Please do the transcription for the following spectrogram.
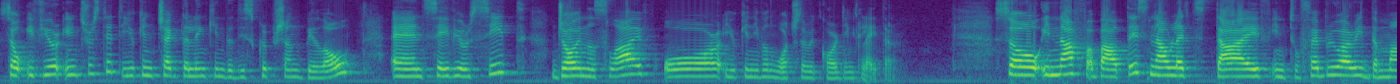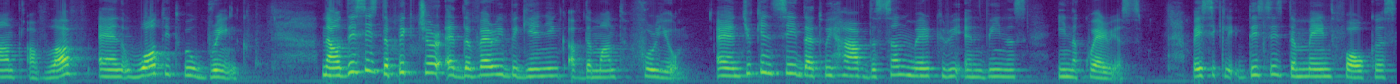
So if you're interested, you can check the link in the description below and save your seat, join us live, or you can even watch the recording later. So enough about this. Now let's dive into February, the month of love, and what it will bring. Now this is the picture at the very beginning of the month for you. And you can see that we have the Sun, Mercury and Venus in Aquarius. Basically, this is the main focus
